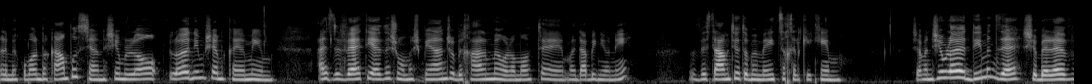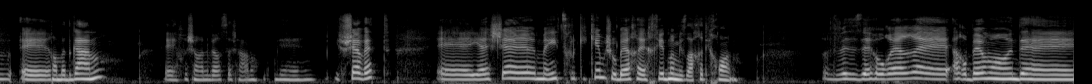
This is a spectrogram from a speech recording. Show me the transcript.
למקומות בקמפוס שאנשים לא, לא יודעים שהם קיימים. אז הבאתי איזשהו משפיען שהוא בכלל מעולמות מדע בדיוני, ושמתי אותו במאיץ החלקיקים. עכשיו, אנשים לא יודעים את זה שבלב אה, רמת גן, איפה שהאוניברסיטה שלנו אה, יושבת, אה, יש אה, מאיץ חלקיקים שהוא בערך היחיד במזרח התיכון. וזה עורר אה, הרבה מאוד, אה,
